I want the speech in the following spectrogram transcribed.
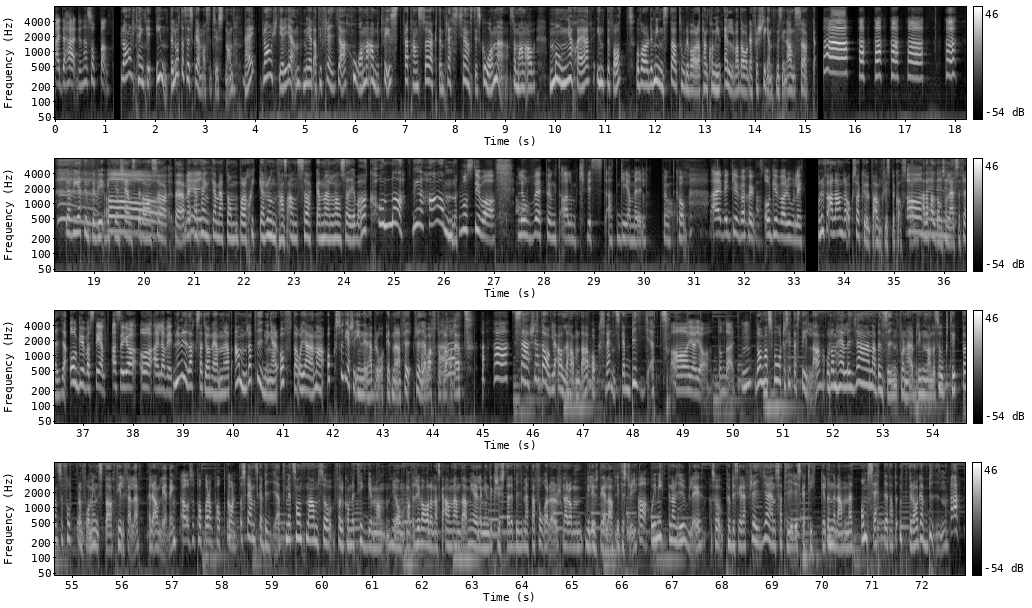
Nej, det här, den här soppan. Blanche tänker inte låta sig skrämmas i tystnad. Nej, Blanche ger igen med att i Freja håna Almqvist för att han sökt en prästtjänst i Skåne som han av många skäl inte fått och varav det minsta tog det vara att han kom in 11 dagar för sent med sin ansökan. Jag vet inte vi- vilken tjänst det var han sökte, men jag kan tänka mig att de bara skickar runt hans ansökan mellan sig och bara kolla, det är han! Det måste ju vara love.almqvist.gmail. Almqvist.com. Nej men gud vad sjukt. och gud vad roligt. Och nu får alla andra också ha kul på Almqvists bekostnad. Åh, I alla nej, fall de nej, som nej. läser Freja. Åh gud vad stelt. Alltså jag, oh, I love it. Nu är det dags att jag nämner att andra tidningar ofta och gärna också ger sig in i det här bråket mellan Freja och Aftonbladet. Särskilt Dagliga Allehanda och Svenska Biet. Ja, ja, ja, de där. Mm. De har svårt att sitta stilla och de häller gärna bensin på den här brinnande soptippen så fort de får minsta tillfälle eller anledning. Ja, och så poppar de popcorn. Och Svenska Biet, med ett sånt namn så fullkomligt tigger man ju om att rivalerna ska använda mer eller mindre krystade bimetaforer när de vill utdela lite stryk. Ja. Och i mitten av juli så publicerar Freja en satirisk artikel under namnet Om sättet att uppdraga bin.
